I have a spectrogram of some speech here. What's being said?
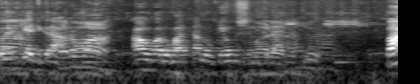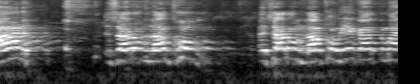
જોઈએ કે દીકરા. આવું મારું વાર્તાનું કેવું છે. પણ સારો લાખો સારો લાખો એક આત્મા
